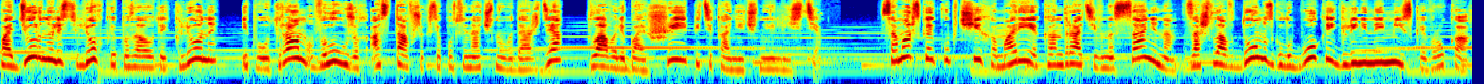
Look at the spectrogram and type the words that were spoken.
Подернулись легкой позолотой клены, и по утрам в лужах, оставшихся после ночного дождя, плавали большие пятиконечные листья. Самарская купчиха Мария Кондратьевна Санина зашла в дом с глубокой глиняной миской в руках.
